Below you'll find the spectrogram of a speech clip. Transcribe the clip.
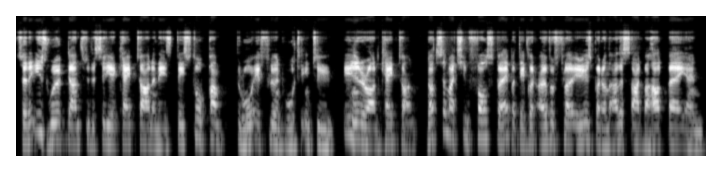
So there is work done through the city of Cape Town, and they still pump the raw effluent water into in and around Cape Town. Not so much in False Bay, but they've got overflow areas. But on the other side, Hout Bay and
